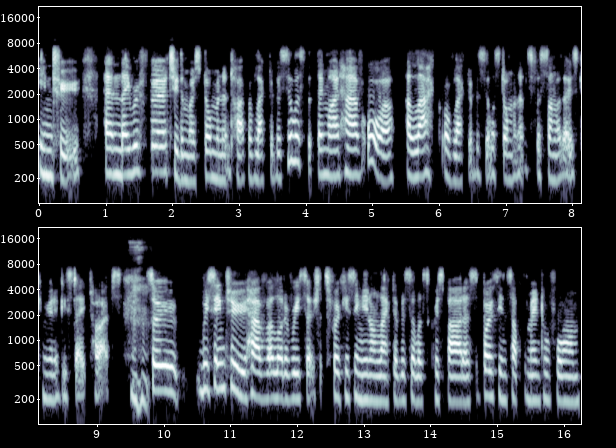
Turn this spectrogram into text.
into, and they refer to the most dominant type of lactobacillus that they might have, or a lack of lactobacillus dominance for some of those community state types. Mm-hmm. So we seem to have a lot of research that's focusing in on lactobacillus crispatus, both in supplemental form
